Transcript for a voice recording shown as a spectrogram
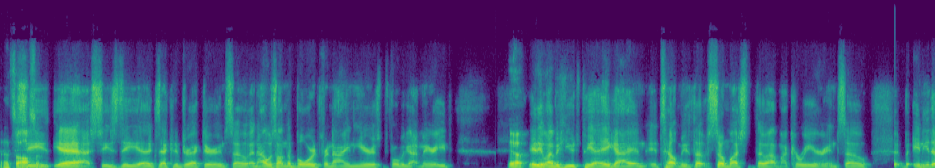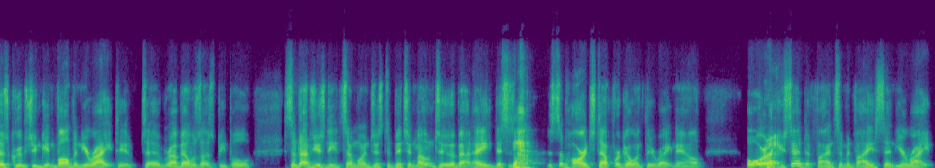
That's awesome. She, yeah, she's the uh, executive director, and so and I was on the board for nine years before we got married. Yeah. Anyway, I'm a huge PIA guy, and it's helped me th- so much throughout my career. And so, but any of those groups you can get involved in, you're right to to rub elbows those people. Sometimes you just need someone just to bitch and moan to about, hey, this is this is some hard stuff we're going through right now, or right. like you said, to find some advice. And you're right,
